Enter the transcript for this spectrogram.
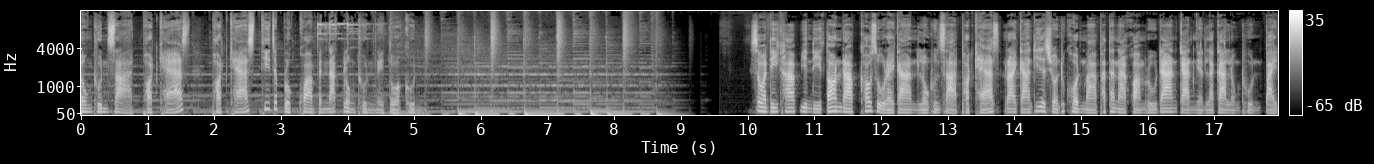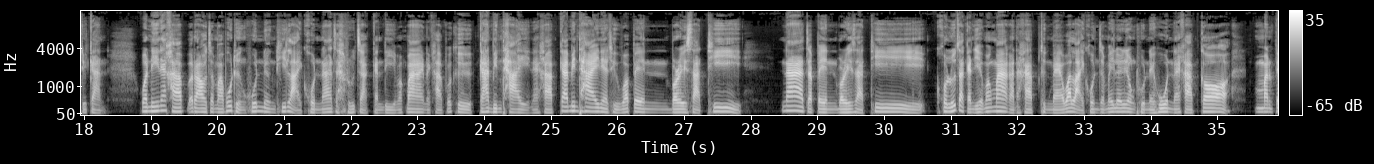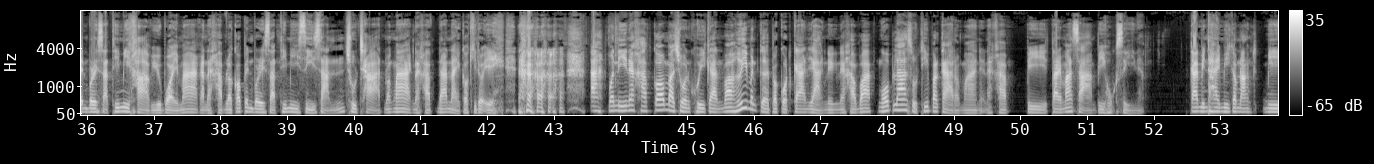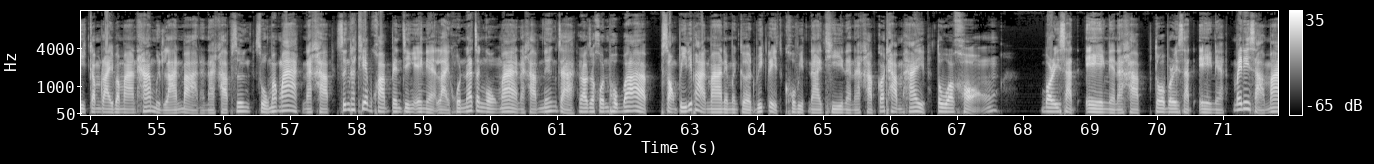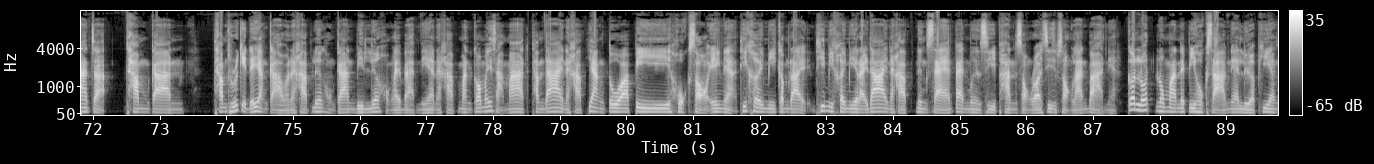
ลงทุนศาสตร์พอดแคสต์พอดแคสต์ที่จะปลุกความเป็นนักลงทุนในตัวคุณ สวัสดีครับ ยินดีต้อนรับเข้าสู่รายการลงทุนศาสตร์พอดแคสต์รายการที่จะชวนทุกคนมาพัฒนาความรู้ด้านการเงินและการลงทุนไปด้วยกัน วันนี้นะครับเราจะมาพูดถึงหุ้นหนึ่งที่หลายคนน่าจะรู้จักกันดีมากๆนะครับ ก็คือการบินไทยนะครับ การบินไทยเนี่ยถือว่าเป็นบริษัทที่ น่าจะเป็นบริษัทที่คนรู้จักกันเยอะมากๆนะครับ ถึงแม้ว่าหลายคนจะไม่ได้ลงทุนในหุ้นนะครับ ก็มันเป็นบริษัทที่มีข่าวอยู่บ่อยมากนะครับ แล้วก็เป็นบริษัทที่มีสีสันฉูดฉาดมากๆนะครับ ด้านไหนก็คิดเอาเองอะวันนี้นะครับก็มาชวนคุยกันว่าเฮ้ยมันเกิดปรากฏการณ์อย่างหนึ่งนะครับ ว่างบล่าสุดที่ประกาศออกมาเนี่ยนะครับ ปีไตรมาสสามปี 64เนี่ย การบินไทยมีกำลังมีกำไรประมาณ 50,000 ล้านบาทนะครับซึ่งสูงมากๆนะครับซึ่งถ้าเทียบความเป็นจริงเองเนี่ยหลายคนน่าจะงงมากนะครับเนื่องจากเราจะค้นพบว่า 2 ปีที่ผ่านมาเนี่ยมันเกิดวิกฤตโควิด -19 นะนะครับก็ทำให้ตัวของบริษัทเองเนี่ยนะครับตัวบริษัทเองเนี่ยไม่ได้สามารถจะทำการ ทำธุรกิจได้อย่างเก่านะครับ เรื่องของการบินเรื่องของอะไรแบบนี้นะครับ มันก็ไม่สามารถทำได้นะครับ อย่างตัวปี 62 เองเนี่ย ที่เคยมีกำไรที่มีเคยมีรายได้นะครับ184,242 ล้านบาทเนี่ย ก็ลดลงมาในปี 63 เนี่ย เหลือเพียง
